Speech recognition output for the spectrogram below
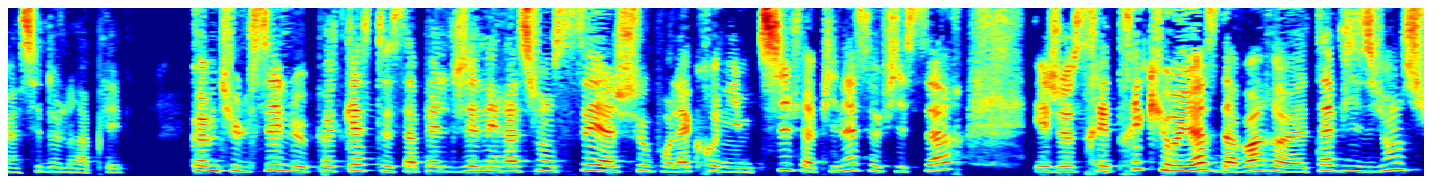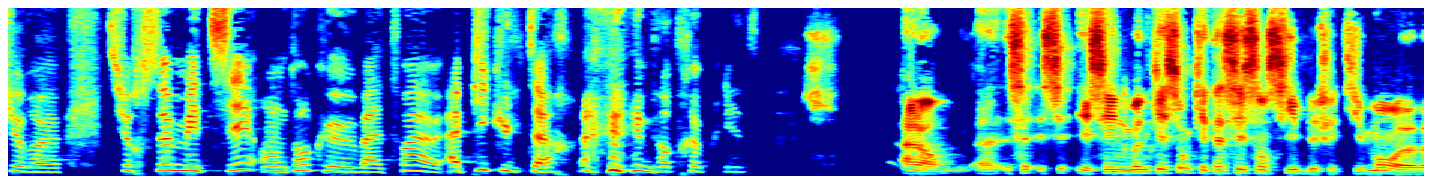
Merci de le rappeler. Comme tu le sais, le podcast s'appelle Génération CHO pour l'acronyme Chief Happiness Officer et je serais très curieuse d'avoir euh, ta vision sur, euh, sur ce métier en tant que bah, toi, apiculteur d'entreprise. Alors, euh, et c'est une bonne question qui est assez sensible, effectivement, euh,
